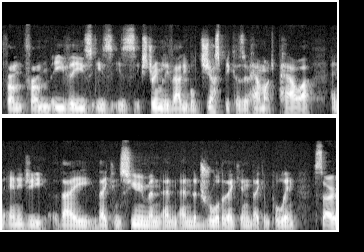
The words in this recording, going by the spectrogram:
from from EVs is is extremely valuable just because of how much power and energy they they consume and, and, and the draw that they can they can pull in. So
